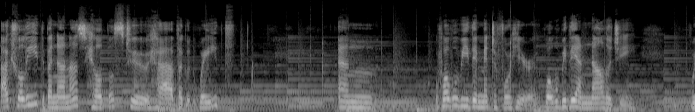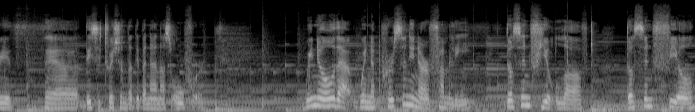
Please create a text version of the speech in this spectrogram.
actually, the bananas help us to have a good weight. And what would be the metaphor here? What would be the analogy with the, the situation that the bananas offer? We know that when a person in our family doesn't feel loved, doesn't feel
